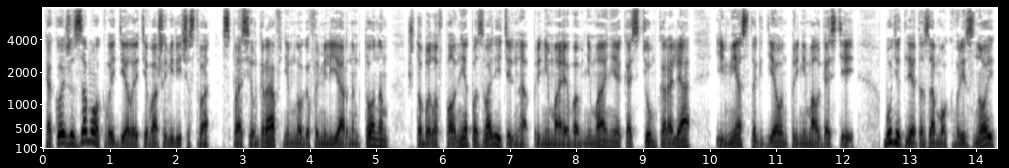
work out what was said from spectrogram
«Какой же замок вы делаете, Ваше Величество?» — спросил граф немного фамильярным тоном, что было вполне позволительно, принимая во внимание костюм короля и место, где он принимал гостей. «Будет ли это замок врезной,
